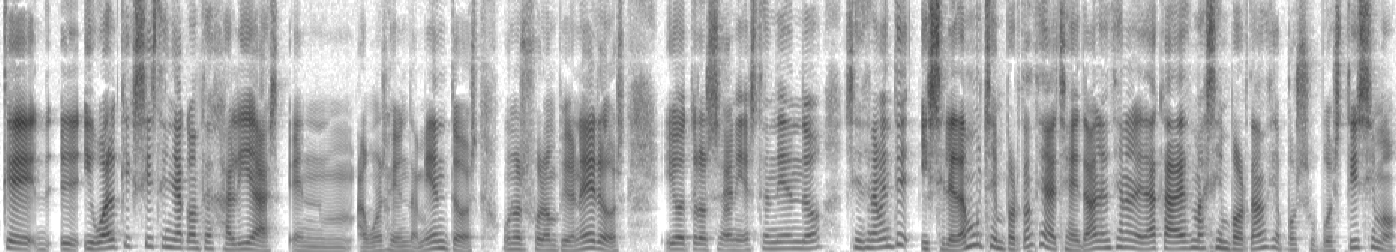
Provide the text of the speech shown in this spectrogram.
que eh, igual que existen ya concejalías en algunos ayuntamientos, unos fueron pioneros y otros se han ido extendiendo, sinceramente, y se le da mucha importancia, a la Chanita Valenciana le da cada vez más importancia, por supuestísimo,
